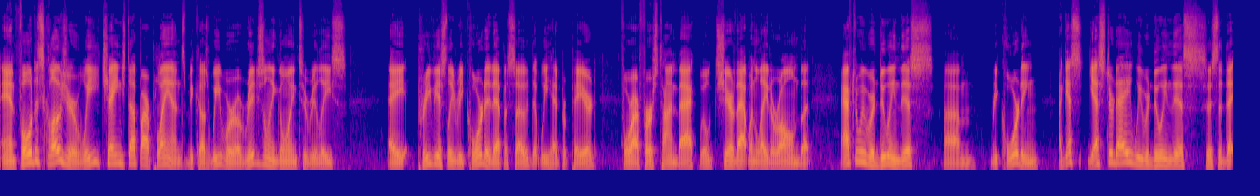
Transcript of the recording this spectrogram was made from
And full disclosure, we changed up our plans because we were originally going to release a previously recorded episode that we had prepared for our first time back. We'll share that one later on. But after we were doing this um, recording, I guess yesterday we were doing this. Just the day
